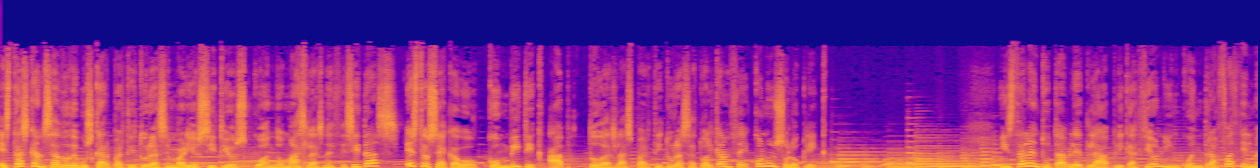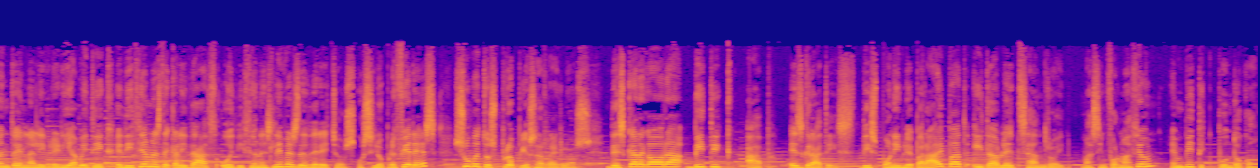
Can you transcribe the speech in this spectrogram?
¿Estás cansado de buscar partituras en varios sitios cuando más las necesitas? Esto se acabó. Con Bitic App, todas las partituras a tu alcance con un solo clic. Instala en tu tablet la aplicación y encuentra fácilmente en la librería Bitic ediciones de calidad o ediciones libres de derechos, o si lo prefieres, sube tus propios arreglos. Descarga ahora Bitic App. Es gratis, disponible para iPad y tablets Android. Más información en bitic.com.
